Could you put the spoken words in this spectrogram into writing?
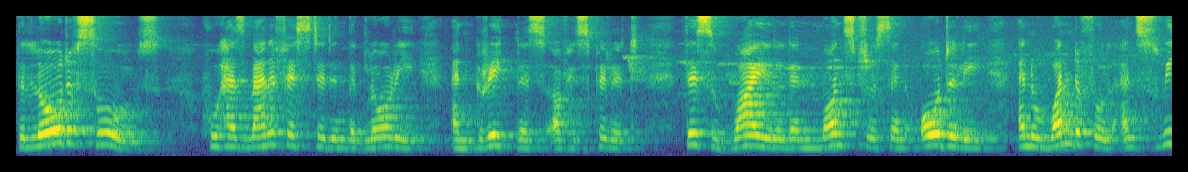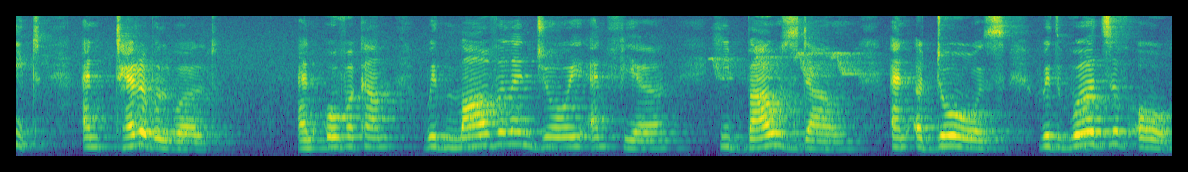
the Lord of souls who has manifested in the glory and greatness of his Spirit. This wild and monstrous and orderly and wonderful and sweet and terrible world, and overcome with marvel and joy and fear, he bows down and adores with words of awe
